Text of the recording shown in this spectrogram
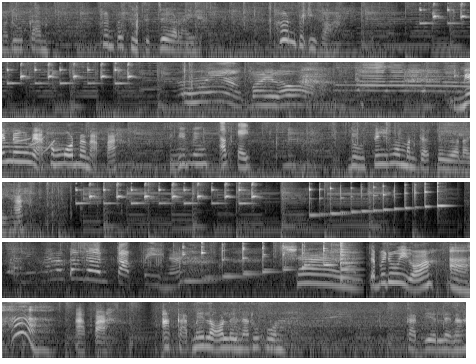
มาดูกัน ขึ้นไปสุดจะเจออะไร ขึ้นไปอีกเหรอเอ้ยอยากไปแล้วอะอีกนิดนึงเนี่ยข้างบนน่ะนะปะอีกนิดนึง โอเค ดูซิว่ามันจะเจออะไรคะงั้นเราต้องเดินกลับไปอีกนะ ใช่ จะไปดูอีกเหรอ อ่าฮะ อะปะอากาศไม่ร้อนเลยนะทุกคน อากาศเย็นเลยนะ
